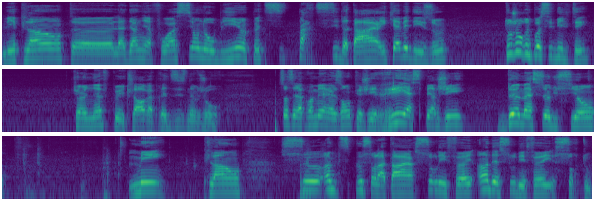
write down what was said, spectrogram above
les plantes euh, la dernière fois, si on a oublié une petite partie de terre et qu'il y avait des œufs, toujours une possibilité qu'un œuf peut éclore après 19 jours. Ça, c'est la première raison que j'ai réaspergé de ma solution mes plantes sur, un petit peu sur la terre, sur les feuilles, en dessous des feuilles surtout.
